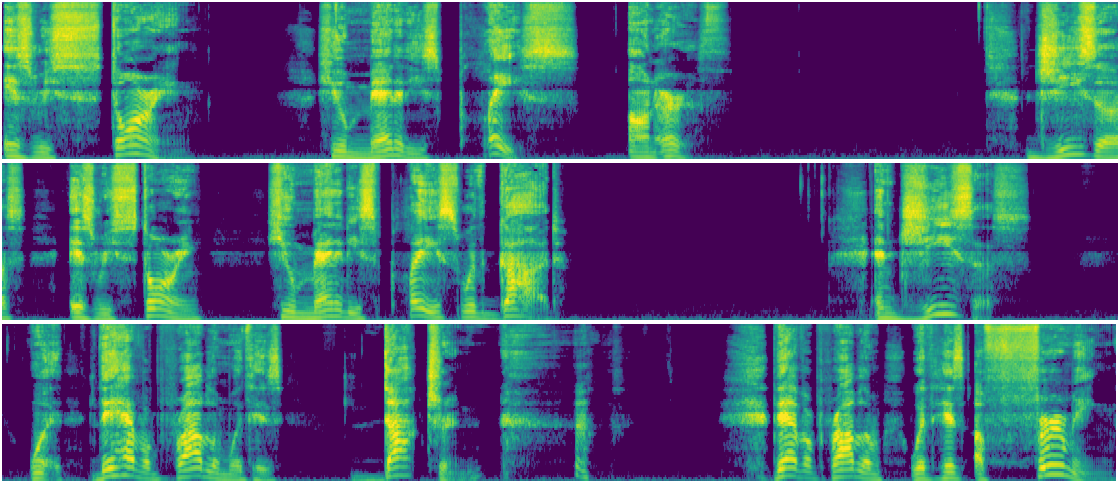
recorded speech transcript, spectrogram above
is restoring humanity's place on earth. Jesus is restoring humanity's place with God. And Jesus, they have a problem with his doctrine. they have a problem with his affirming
